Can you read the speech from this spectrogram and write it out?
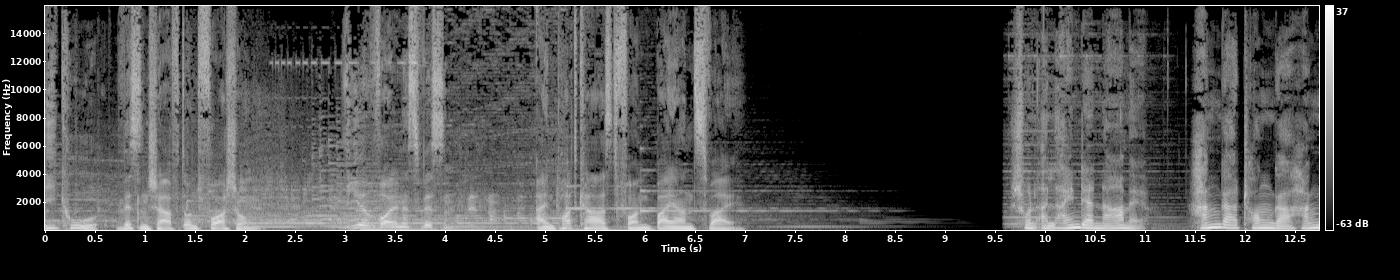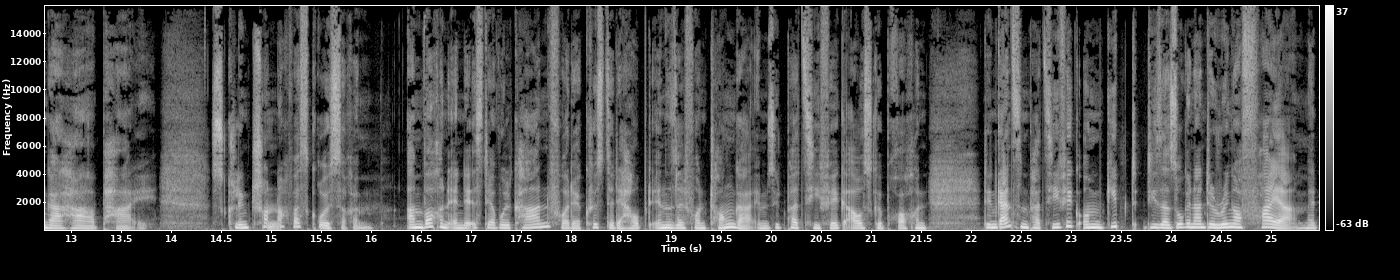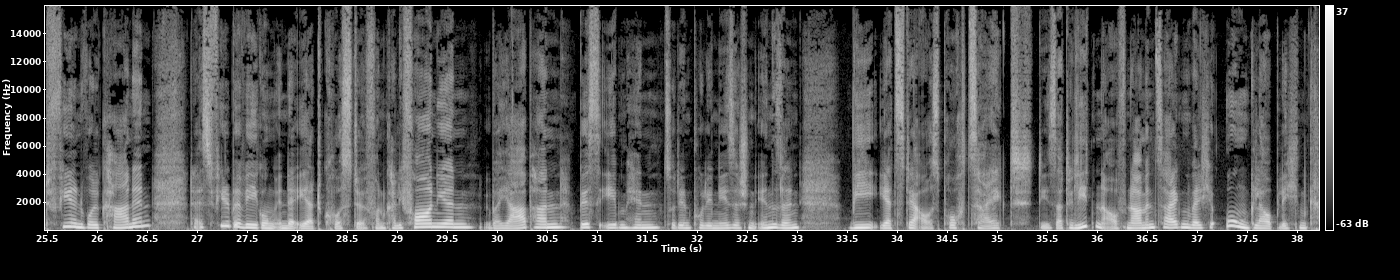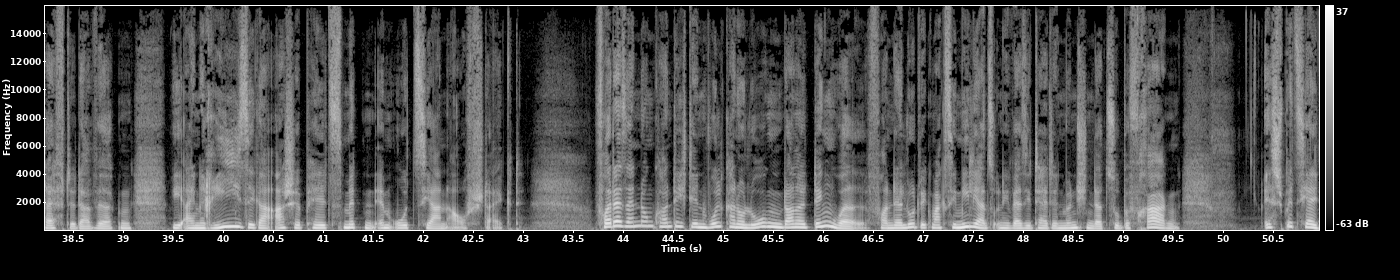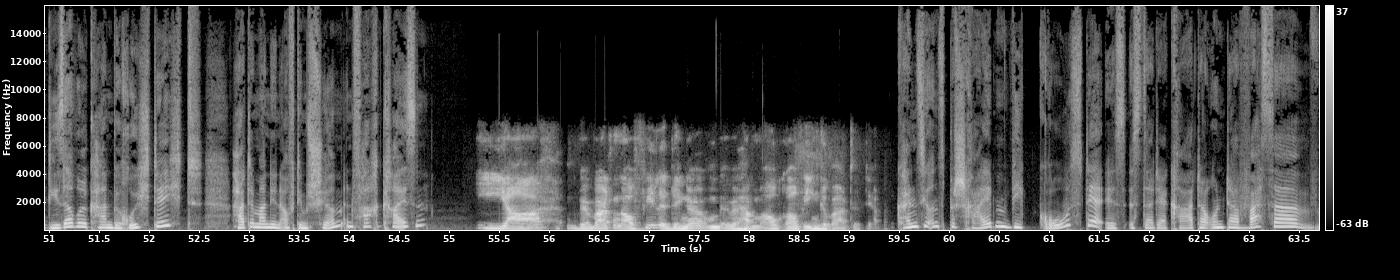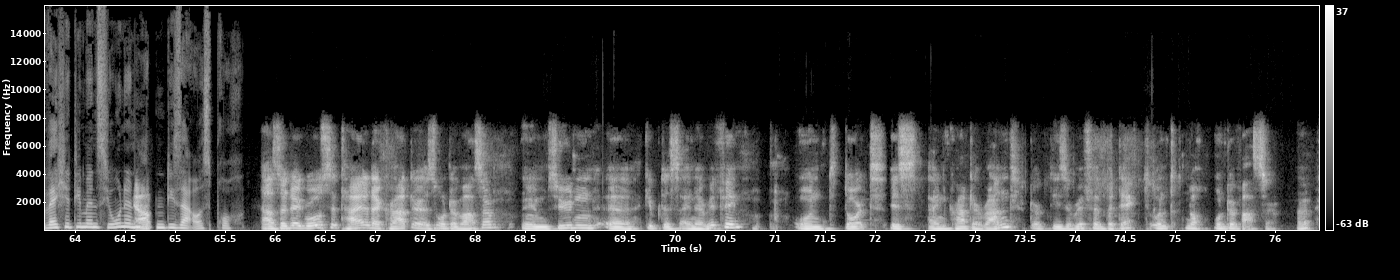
IQ, Wissenschaft und Forschung. Wir wollen es wissen. Ein Podcast von Bayern 2. Schon allein der Name. Hanga Tonga Hanga Haapai. Es klingt schon nach was Größerem. Am Wochenende ist der Vulkan vor der Küste der Hauptinsel von Tonga im Südpazifik ausgebrochen. Den ganzen Pazifik umgibt dieser sogenannte Ring of Fire mit vielen Vulkanen. Da ist viel Bewegung in der Erdkruste, von Kalifornien über Japan bis eben hin zu den polynesischen Inseln, wie jetzt der Ausbruch zeigt. Die Satellitenaufnahmen zeigen, welche unglaublichen Kräfte da wirken, wie ein riesiger Aschepilz mitten im Ozean aufsteigt. Vor der Sendung konnte ich den Vulkanologen Donald Dingwell von der Ludwig-Maximilians-Universität in München dazu befragen. Ist speziell dieser Vulkan berüchtigt? Hatte man den auf dem Schirm in Fachkreisen? Ja, wir warten auf viele Dinge und wir haben auch auf ihn gewartet, ja. Können Sie uns beschreiben, wie groß der ist? Ist da der Krater unter Wasser? Welche Dimensionen ja. hatten dieser Ausbruch? Also der große Teil der Krater ist unter Wasser. Im Süden äh, gibt es eine Riffe und dort ist ein Kraterrand durch diese Riffe bedeckt und noch unter Wasser. Ne?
